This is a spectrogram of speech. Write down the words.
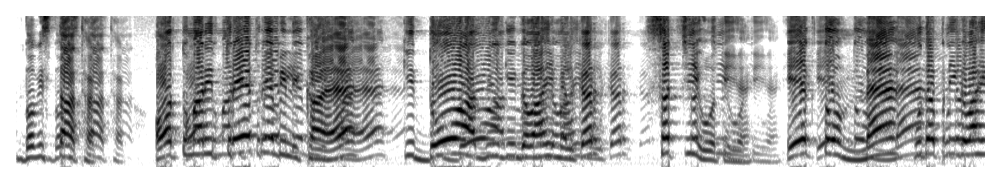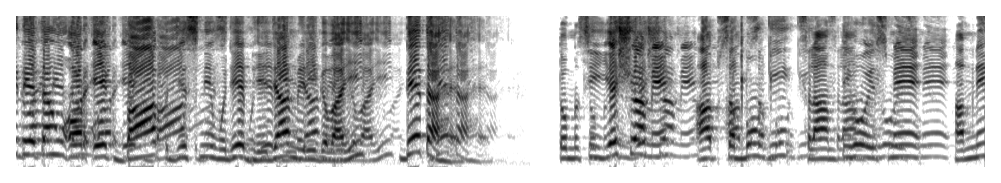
بوستہ تھک۔ اور تمہاری تریت میں بھی لکھا ہے کہ دو آدمیوں کی گواہی مل کر سچی ہوتی ہے۔ ایک تو میں خود اپنی گواہی دیتا ہوں اور ایک باپ جس نے مجھے بھیجا میری گواہی دیتا ہے۔ تو مسیح یشوہ میں آپ سبوں کی سلامتی ہو۔ اس میں ہم نے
